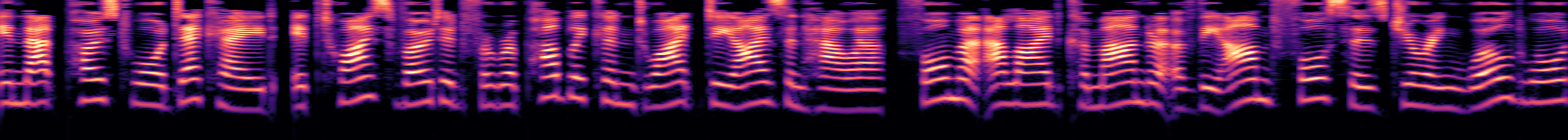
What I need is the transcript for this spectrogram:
In that post-war decade, it twice voted for Republican Dwight D. Eisenhower, former Allied commander of the armed forces during World War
